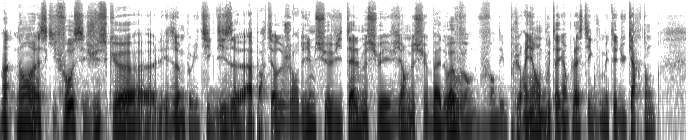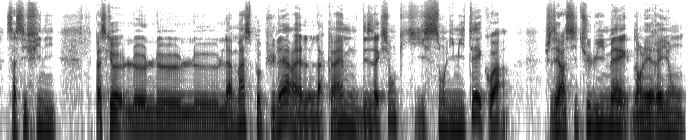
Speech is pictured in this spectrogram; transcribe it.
Maintenant, ce qu'il faut, c'est juste que les hommes politiques disent à partir d'aujourd'hui, monsieur Vittel, monsieur Evian, monsieur Badois, vous vendez, vendez plus rien en bouteilles en plastique, vous mettez du carton. Ça, c'est fini. Parce que la masse populaire, elle a quand même des actions qui sont limitées, quoi. Je veux dire, si tu lui mets dans les rayons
